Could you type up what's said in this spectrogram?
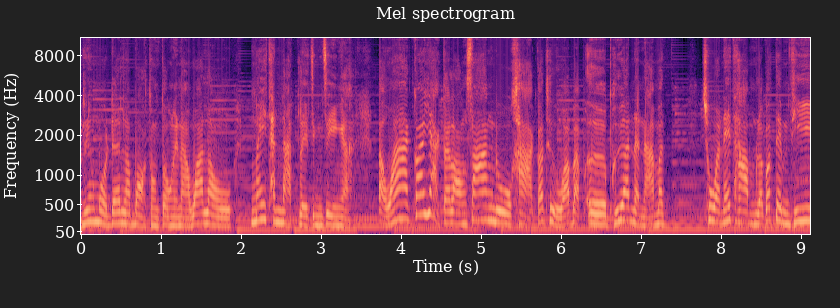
เรื่องโมเดิร์นเราบอกตรงๆเลยนะว่าเราไม่ถนัดเลยจริง ๆอะ่ะแต่ว่าก็อยากจะลองสร้างดูค่ะ ก็ถือว่าแบบเออเพื่อนน่ะนะมาชวนให้ทำแล้วก็เต็มที่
